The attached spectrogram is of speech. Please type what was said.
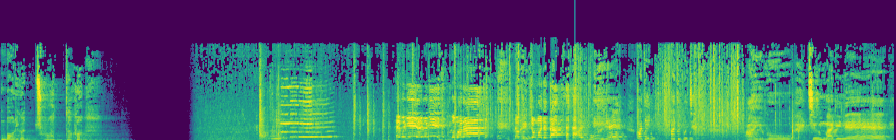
머리가 좋았다고? 할머니, 할머니, 이거 봐라. 나 백점 맞았다. 아이고 그래. 어디 어디 보자. 아이고 정말이네.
